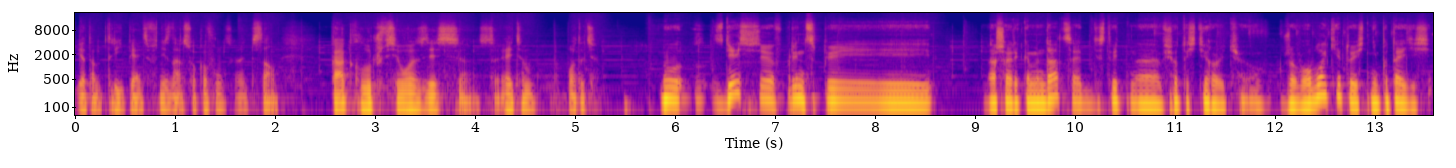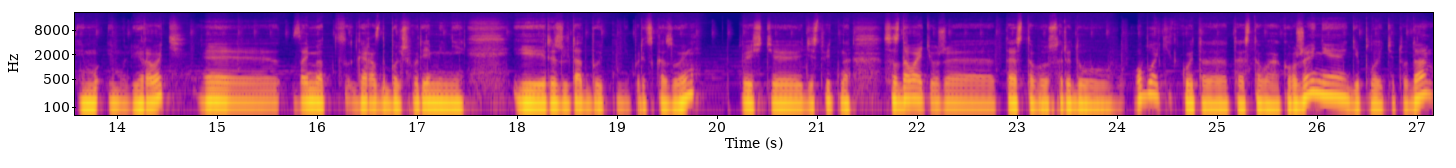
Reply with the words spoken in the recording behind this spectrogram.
две, там три, пять, не знаю, сколько функций написал, как лучше всего здесь э, с этим работать? Ну, здесь, э, в принципе, наша рекомендация это действительно все тестировать уже в облаке, то есть не пытайтесь эму- эмулировать, э, займет гораздо больше времени и результат будет непредсказуем. То есть э, действительно создавайте уже тестовую среду в облаке, какое-то тестовое окружение, деплойте туда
